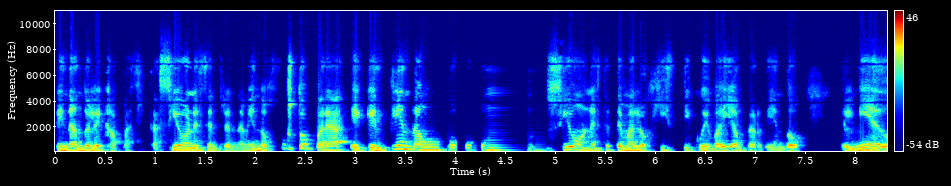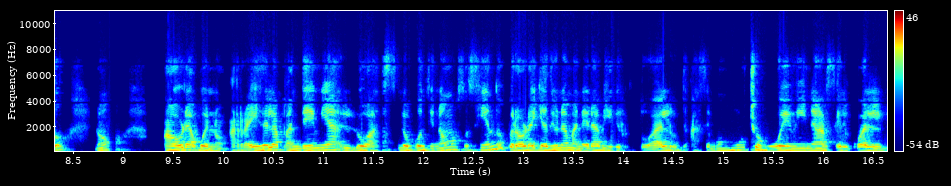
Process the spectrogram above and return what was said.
brindándole capacitaciones, entrenamiento, justo para eh, que entiendan un poco cómo funciona este tema logístico y vayan perdiendo el miedo, ¿no? Ahora, bueno, a raíz de la pandemia lo, lo continuamos haciendo, pero ahora ya de una manera virtual. Hacemos muchos webinars, el cual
